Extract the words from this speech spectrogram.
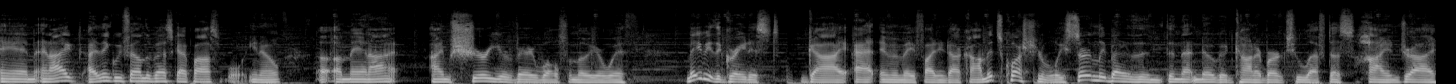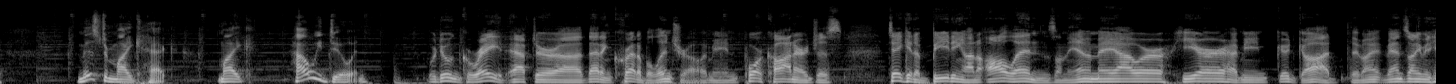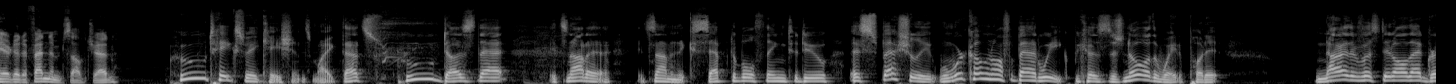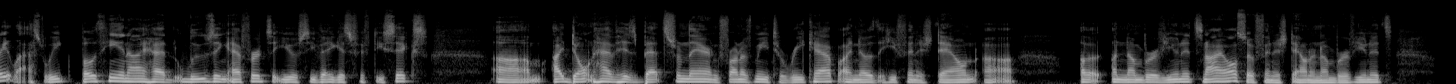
And and I I think we found the best guy possible, you know, a, a man I I'm sure you're very well familiar with. Maybe the greatest guy at MMAfighting.com. It's questionable. He's certainly better than, than that no good Conner Burks who left us high and dry. Mr. Mike Heck. Mike, how are we doing? We're doing great after uh, that incredible intro. I mean, poor Conner just taking a beating on all ends on the MMA hour here. I mean, good God, the man's not even here to defend himself, Jed. Who takes vacations, Mike? That's who does that. It's not a it's not an acceptable thing to do, especially when we're coming off a bad week because there's no other way to put it. Neither of us did all that great last week. Both he and I had losing efforts at UFC Vegas 56. Um, I don't have his bets from there in front of me to recap. I know that he finished down uh, a, a number of units, and I also finished down a number of units.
